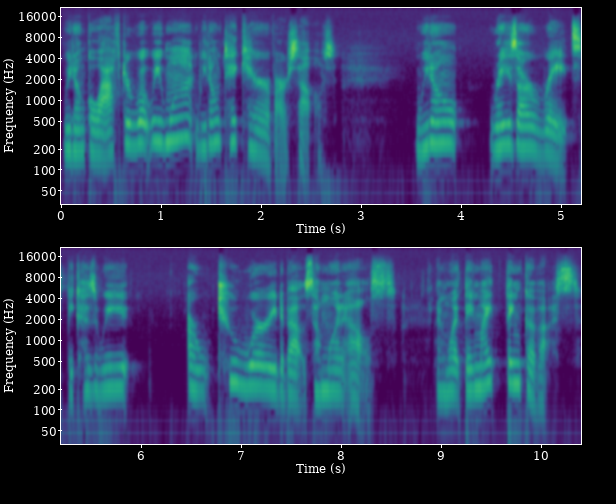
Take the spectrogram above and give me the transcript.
We don't go after what we want, we don't take care of ourselves. We don't raise our rates because we are too worried about someone else and what they might think of us.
